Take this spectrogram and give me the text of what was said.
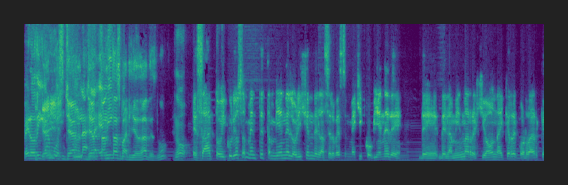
Pero digamos, ya, ya, tantas variedades, ¿no? No. Exacto. Y curiosamente también el origen de la cerveza en México viene de, de, la misma región. Hay que recordar que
